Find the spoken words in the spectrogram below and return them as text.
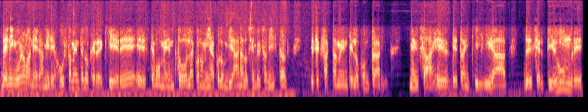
De ninguna manera. Mire, justamente lo que requiere este momento la economía colombiana, los inversionistas, es exactamente lo contrario mensajes de tranquilidad, de certidumbre,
